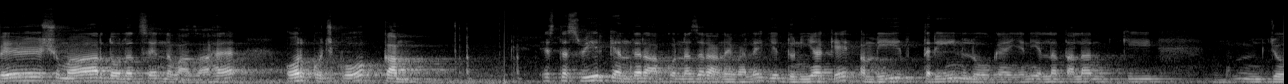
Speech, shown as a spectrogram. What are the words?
बेशुमार दौलत से नवाजा है और कुछ को कम। इस तस्वीर के अंदर आपको नज़र आने वाले ये दुनिया के अमीर तरीन लोग हैं। यानी अल्लाह ताला की, जो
